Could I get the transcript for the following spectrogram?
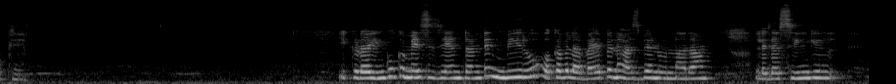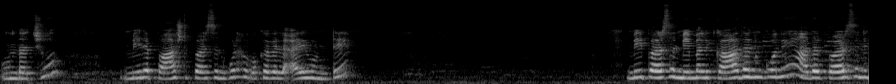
ఓకే. ఇక్కడ ఇంకొక మెసేజ్ ఏంటంటే మీరు ఒకవేళ వైఫ్ అండ్ హస్బెండ్ ఉన్నారా లేదా సింగిల్ ఉండొచ్చు మీరే పాస్ట్ పర్సన్ కూడా ఒకవేళ అయి ఉంటే మీ పర్సన్ మిమ్మల్ని కాదనుకొని అదర్ పర్సన్ని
